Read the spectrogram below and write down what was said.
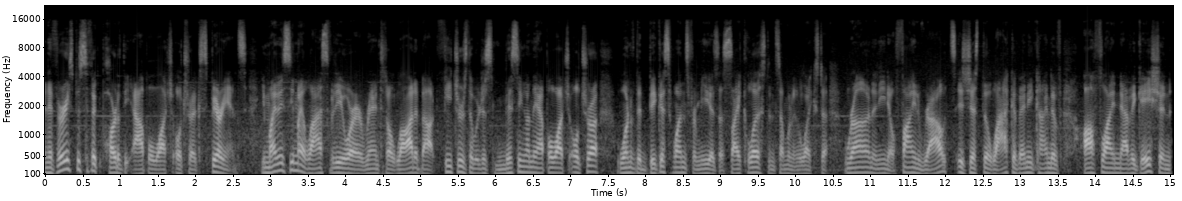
and a very specific part of the Apple Watch Ultra experience. You might have seen my last video where I ranted a lot about features that were just missing on the Apple Watch Ultra. One of the biggest ones for me as a cyclist and someone who likes to run and you know find routes is just the lack of any kind of offline navigation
